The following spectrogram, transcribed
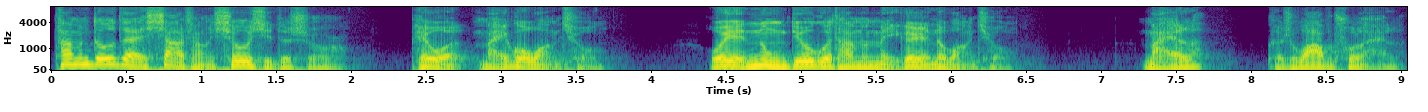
他们都在下场休息的时候陪我埋过网球，我也弄丢过他们每个人的网球，埋了，可是挖不出来了。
